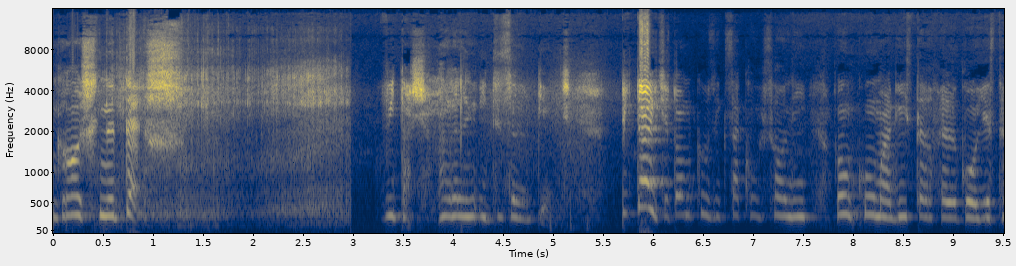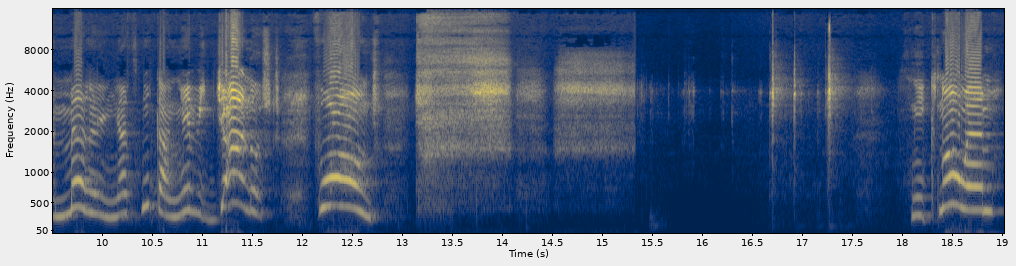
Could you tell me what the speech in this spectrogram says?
groźny też. Wita się Marilyn i Diesel 5. Witajcie Tomku, Zigzaku i Soli, Tomku, Magister Felgo. Jestem Marilyn, jasnika, niewidzialność. Włącz! Zniknąłem.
